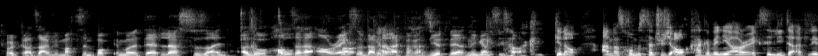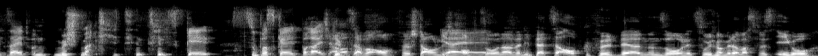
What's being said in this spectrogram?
Ich wollte gerade sagen, wie macht es den Bock, immer dead last zu sein? Also So. Hauptsache RX Ah, und dann genau. halt einfach rasiert werden den ganzen Tag. Genau. Andersrum ist natürlich auch kacke, wenn ihr RX-Elite-Athlet seid und mischt mal die, den, den Skate, Super Skate-Bereich Gibt's auf. aber auch erstaunlich Ja, ja, oft ja. so, ne? Wenn die Plätze aufgefüllt werden und so und jetzt tue ich mal wieder was fürs Ego.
